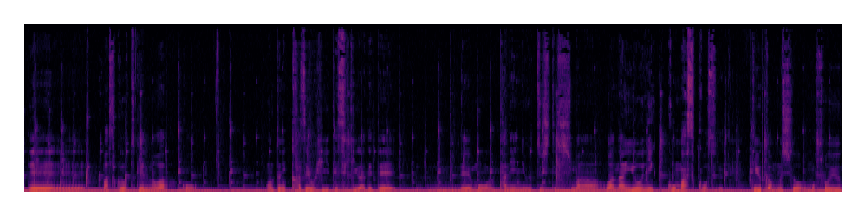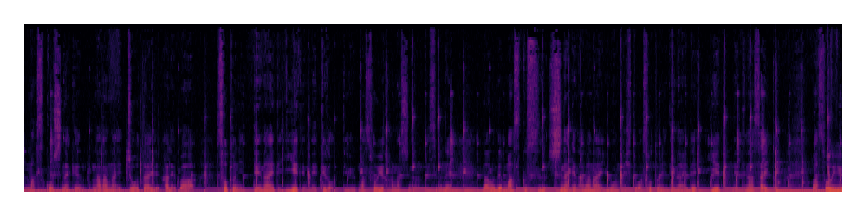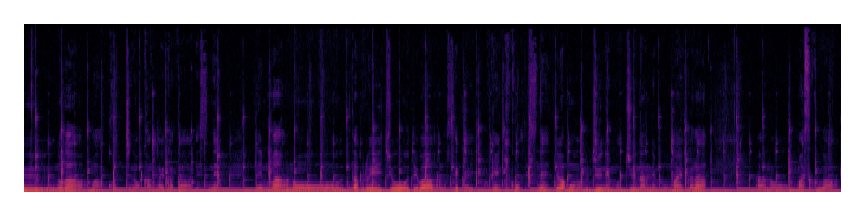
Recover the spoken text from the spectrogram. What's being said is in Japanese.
でマスクをつけるのはこう本当に風邪をひいて咳が出てでもう他人にうつしてしまわないようにこうマスクをする。っていうかむしろもうそういうマスクをしなきゃならない状態であれば外に出ないで家で寝てろっていう、まあ、そういう話なんですよね。なのでマスクしなきゃならないような人は外に出ないで家で寝てなさいと、まあ、そういうのが、まあ、こっちの考え方ですね。でまああの WHO ではあの世界保健機構ですねではもう10年も十何年も前からあのマスクは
